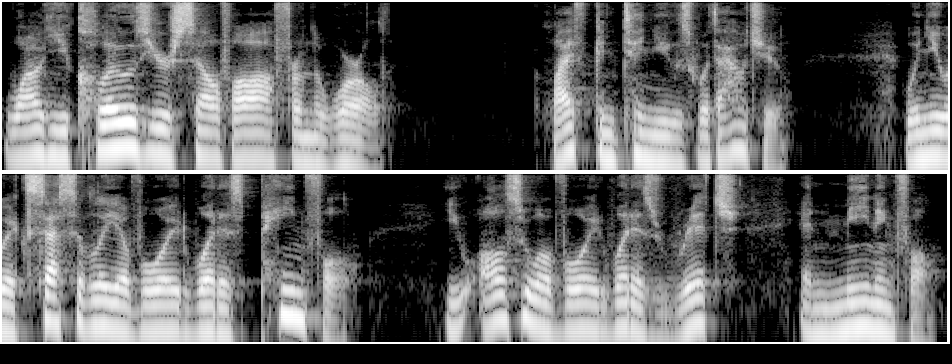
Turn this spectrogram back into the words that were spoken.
While you close yourself off from the world, life continues without you. When you excessively avoid what is painful, you also avoid what is rich and meaningful.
